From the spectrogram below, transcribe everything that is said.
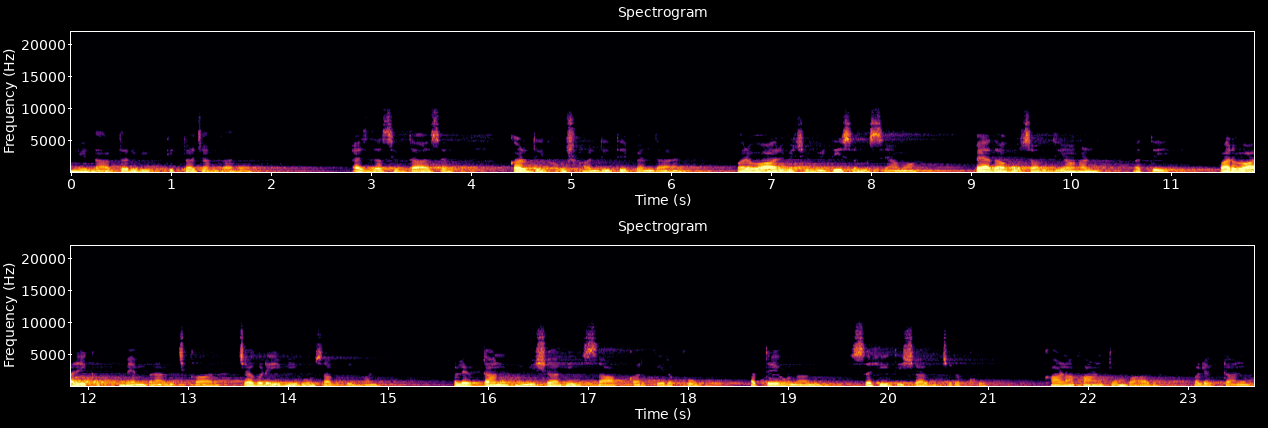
ਨਿਨਾਦਰ ਵੀ ਕੀਤਾ ਜਾਂਦਾ ਹੈ। ਇਸ ਦਾ ਸਿੱਧਾ ਅਸਰ ਘਰ ਦੀ ਖੁਸ਼ਹਾਲੀ 'ਤੇ ਪੈਂਦਾ ਹੈ। ਪਰਿਵਾਰ ਵਿੱਚ ਵਿੱਤੀ ਸਮੱਸਿਆਵਾਂ ਪੈਦਾ ਹੋ ਸਕਦੀਆਂ ਹਨ ਅਤੇ ਪਰਿਵਾਰਿਕ ਮੈਂਬਰਾਂ ਵਿਚਕਾਰ ਝਗੜੇ ਵੀ ਹੋ ਸਕਦੇ ਹਨ। ਪਲੇਟਾਂ ਨੂੰ ਹਮੇਸ਼ਾ ਹੀ ਸਾਫ਼ ਕਰਕੇ ਰੱਖੋ ਅਤੇ ਉਹਨਾਂ ਨੂੰ ਸਹੀ ਦਿਸ਼ਾ ਵਿੱਚ ਰੱਖੋ। ਖਾਣਾ ਖਾਣ ਤੋਂ ਬਾਅਦ ਪਲੇਟਾਂ ਨੂੰ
